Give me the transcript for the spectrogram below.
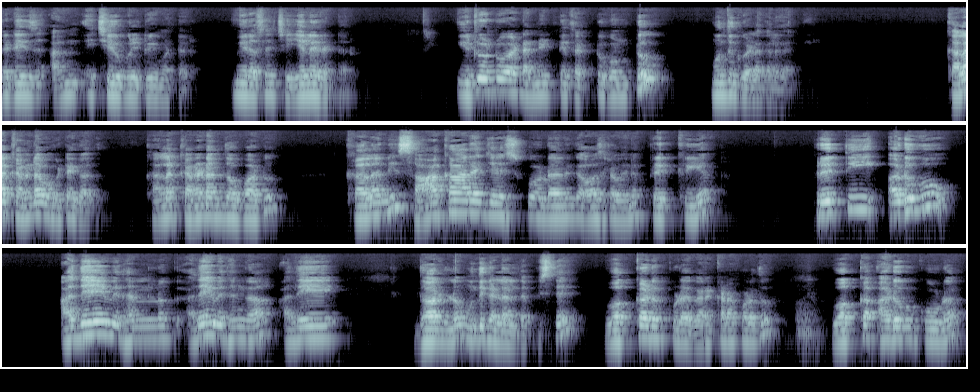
దట్ ఈజ్ అన్అచీవబుల్ డ్రీమ్ అంటారు. మీరు అసలు చెయ్యలేరంటారు. ఇటువంటి వాటన్నిటిని తట్టుకుంటూ ముందుకు వెళ్ళగలగాలి. కళ కనడం ఒకటే కాదు. కళ కనడంతో పాటు కళని సాకారం చేసుకోవడానికి అవసరమైన ప్రక్రియ ప్రతి అడుగు అదే విధంలో అదే విధంగా అదే ధోరణిలో ముందుకెళ్ళాలి తప్పిస్తే ఒక్కడు కూడా వెనకడకూడదు. ఒక్క అడుగు కూడా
